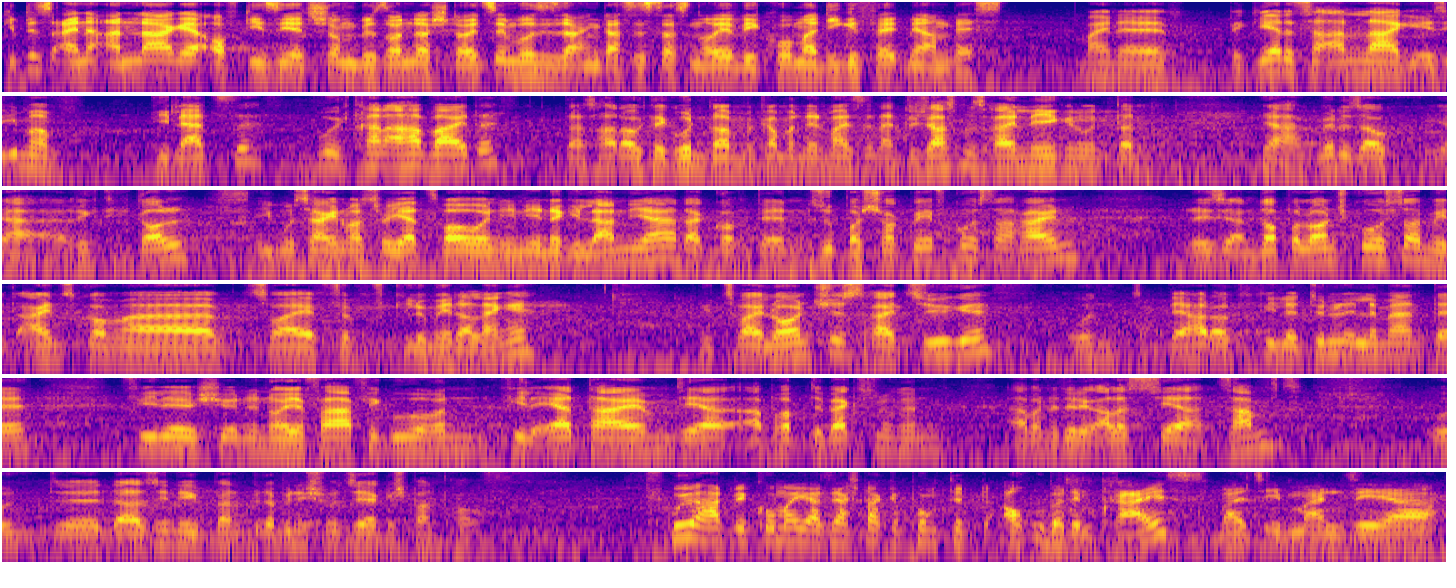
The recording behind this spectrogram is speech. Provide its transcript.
Gibt es eine Anlage, auf die Sie jetzt schon besonders stolz sind, wo Sie sagen, das ist das neue Vekoma, die gefällt mir am besten? Meine begehrteste Anlage ist immer die letzte, wo ich dran arbeite. Das hat auch den Grund, da kann man den meisten Enthusiasmus reinlegen und dann ja, wird es auch ja, richtig toll. Ich muss sagen, was wir jetzt bauen in Energylandia, da kommt ein Super Shockwave Coaster rein. Das ist ein Doppel-Launch Coaster mit 1,25 Kilometer Länge, mit zwei Launches, drei Züge und der hat auch viele Tunnelelemente, viele schöne neue Fahrfiguren, viel Airtime, sehr abrupte Wechselungen, aber natürlich alles sehr sanft und äh, da, ich, da bin ich schon sehr gespannt drauf. Früher hat Vekoma ja sehr stark gepunktet, auch über den Preis, weil es eben ein sehr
